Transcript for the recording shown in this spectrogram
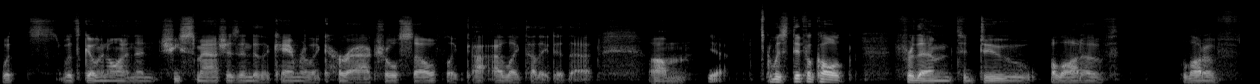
what's what's going on and then she smashes into the camera like her actual self like i, I liked how they did that um Yeah. it was difficult for them to do a lot of a lot of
